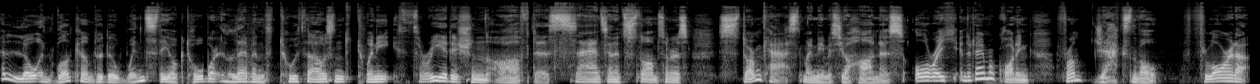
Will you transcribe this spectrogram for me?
Hello and welcome to the Wednesday, October 11th, 2023 edition of the SANS and Storm Center's Stormcast. My name is Johannes Ulrich and today I'm recording from Jacksonville, Florida.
